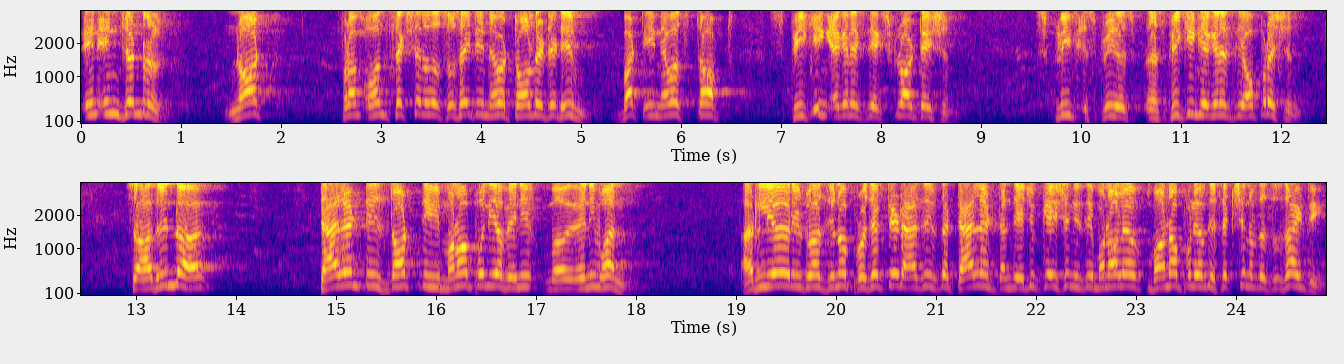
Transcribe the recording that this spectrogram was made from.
in, in general. Not from one section of the society never tolerated him, but he never stopped speaking against the exploitation, speaking against the oppression. So, Adrinda, talent is not the monopoly of any, uh, anyone earlier it was you know projected as if the talent and the education is the monopoly of, the section of the society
